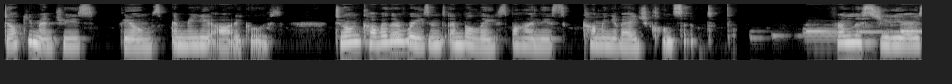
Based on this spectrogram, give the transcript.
documentaries, films, and media articles to uncover the reasons and beliefs behind this coming of age concept. From the studios,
